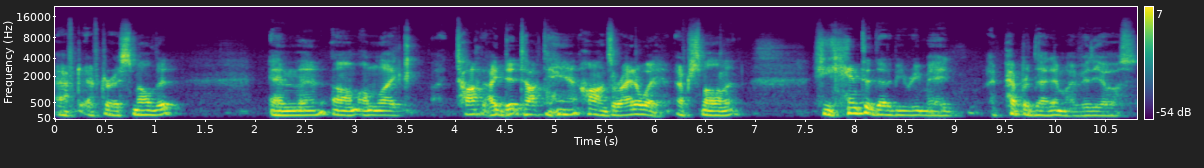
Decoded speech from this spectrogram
after, after I smelled it. And then um, I'm like, I I did talk to Hans right away after smelling it. He hinted that it'd be remade. I peppered that in my videos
